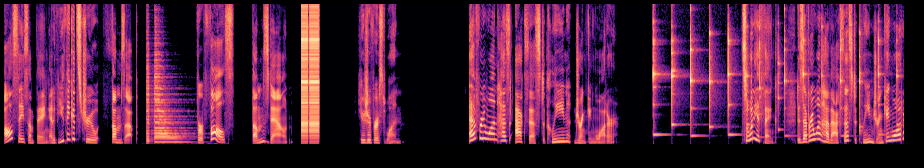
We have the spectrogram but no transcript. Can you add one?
I'll say something, and if you think it's true, thumbs up. For false, thumbs down. Here's your first one Everyone has access to clean drinking water. So, what do you think? Does everyone have access to clean drinking water?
